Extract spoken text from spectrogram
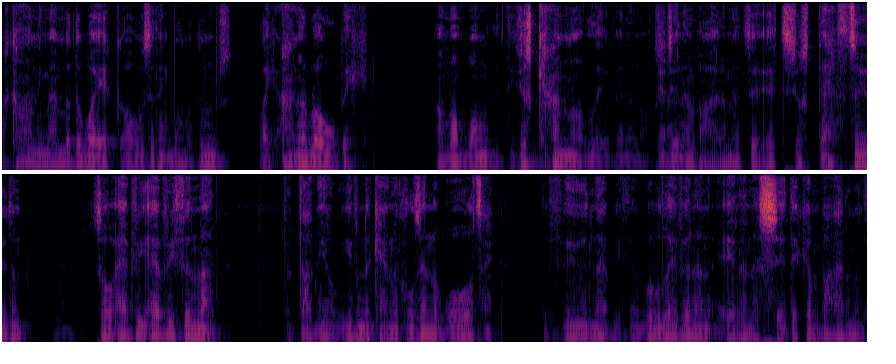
I can't remember the way it goes. I think one of them's like anaerobic, and one, one they just cannot live in an oxygen environment. It, it's just death to them. So every everything that, that that you know, even the chemicals in the water, the food and everything, we're living in, in an acidic environment.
